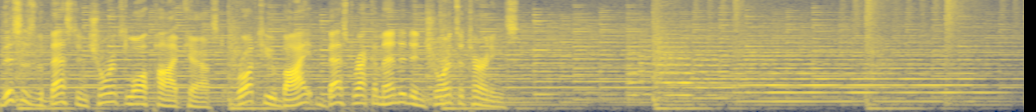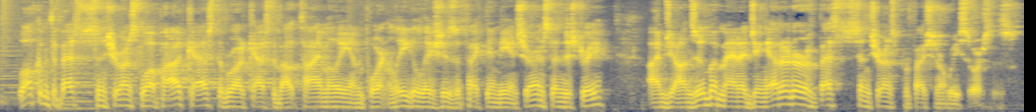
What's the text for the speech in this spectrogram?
This is the Best Insurance Law Podcast, brought to you by Best Recommended Insurance Attorneys. Welcome to Best Insurance Law Podcast, the broadcast about timely and important legal issues affecting the insurance industry. I'm John Czuba, managing editor of Best Insurance Professional Resources.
